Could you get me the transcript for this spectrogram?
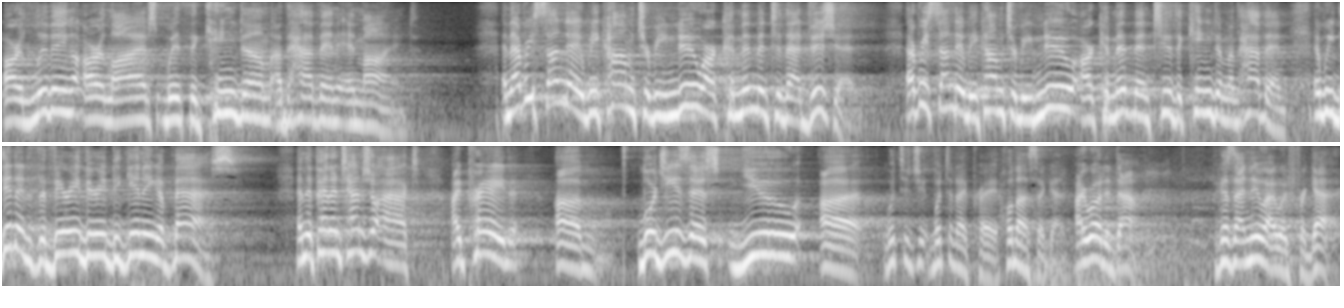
are living our lives with the kingdom of heaven in mind. And every Sunday we come to renew our commitment to that vision. Every Sunday we come to renew our commitment to the kingdom of heaven. And we did it at the very, very beginning of Mass. And the penitential act, I prayed, um, Lord Jesus, you, uh, what did you, what did I pray? Hold on a second. I wrote it down because I knew I would forget.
